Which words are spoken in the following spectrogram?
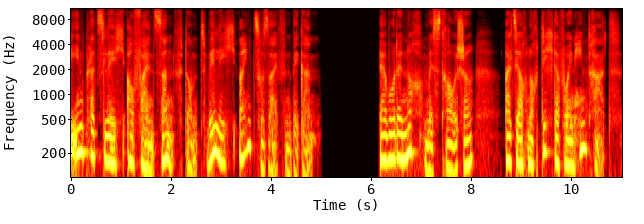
die ihn plötzlich auffallend sanft und willig einzuseifen begann. Er wurde noch misstrauischer, als er auch noch dichter vor ihn hintrat,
